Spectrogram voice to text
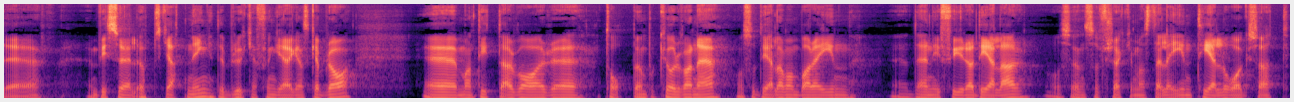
eh, en visuell uppskattning. Det brukar fungera ganska bra. Eh, man tittar var eh, toppen på kurvan är och så delar man bara in Eh, den i fyra delar. Och sen så försöker man ställa in T-låg så att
